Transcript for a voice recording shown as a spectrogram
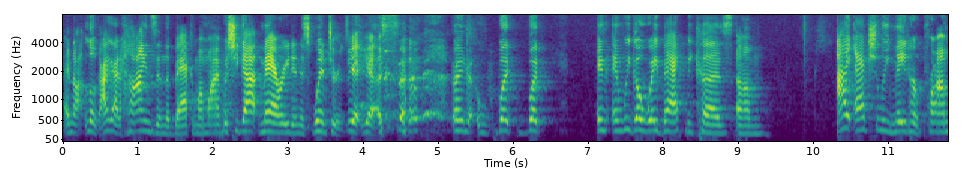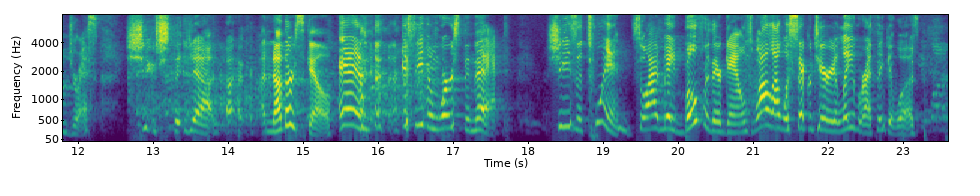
and I, look, I got Heinz in the back of my mind, but she got married and it's winters. Yeah, yes. Yeah, and but but and and we go way back because um, I actually made her prom dress. She, she yeah, uh, another skill. And it's even worse than that She's a twin. So I made both of their gowns while I was Secretary of Labor, I think it was. It was.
